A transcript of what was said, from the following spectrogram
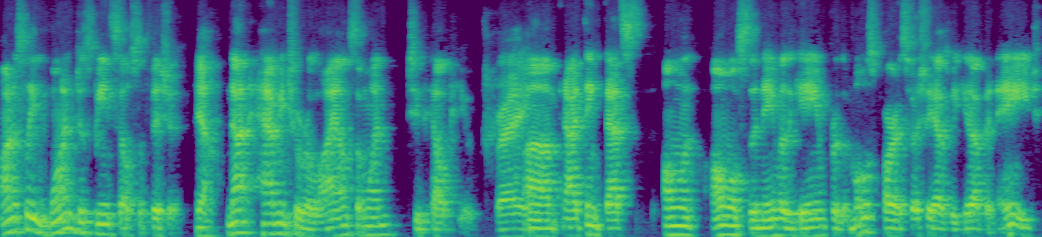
honestly one just being self-sufficient Yeah. not having to rely on someone to help you right. um, and I think that's almost, almost the name of the game for the most part, especially as we get up in age,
